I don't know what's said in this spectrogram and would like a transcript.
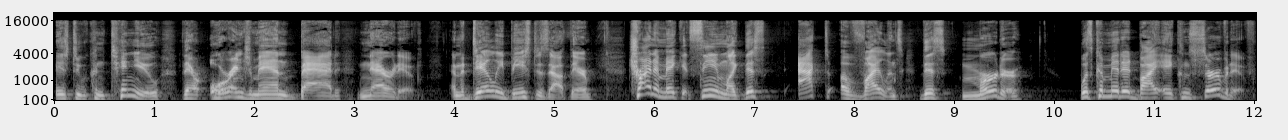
is to continue their orange man bad narrative. And the Daily Beast is out there trying to make it seem like this act of violence, this murder, was committed by a conservative.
